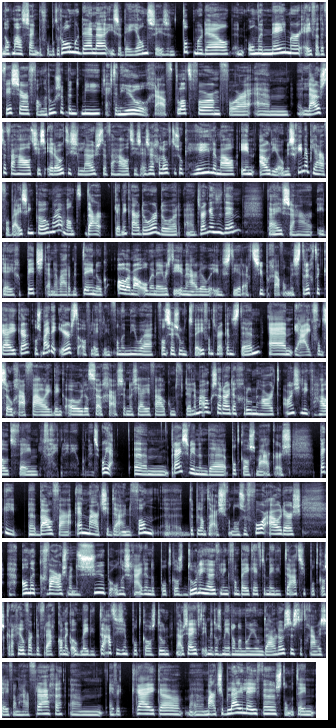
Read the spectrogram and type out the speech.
Nogmaals, zijn bijvoorbeeld rolmodellen. Isa de Jansen is een topmodel. Een ondernemer, Eva de Visser van Roeze.me. Zij heeft een heel gaaf platform voor um, luisterverhaaltjes, erotische luisterverhaaltjes. En zij gelooft dus ook helemaal in audio. Misschien heb je haar voorbij zien komen, want daar ken ik haar door, door uh, Dragon's Den. Daar heeft ze haar idee gepitcht. En er waren meteen ook allemaal ondernemers die in haar wilden investeren. Echt super gaaf om eens terug te kijken. Volgens mij de eerste aflevering van de nieuwe, van seizoen 2 van Dragon's Den. En ja, ik vond het zo gaaf verhaal. Ik denk, oh, dat zou gaaf zijn als jij je verhaal komt vertellen. Maar ook Sarayda Groenhart, Angelique Houtveen. Ik vergeet nu een heleboel mensen. Oh ja, um, prijswinnende podcastmakers Peggy uh, Bouva en Maartje Duin van uh, de plantage van onze voorouders. Uh, Anne Kwaars met een super onderscheidende podcast. Dolly Heuveling van Beek heeft een meditatiepodcast. Ik krijg heel vaak de vraag, kan ik ook meditaties in podcast doen? Nou, zij heeft inmiddels meer dan een miljoen downloads, dus dat gaan we eens even aan haar vragen. Um, even kijken, Maartje Blijleven stond meteen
